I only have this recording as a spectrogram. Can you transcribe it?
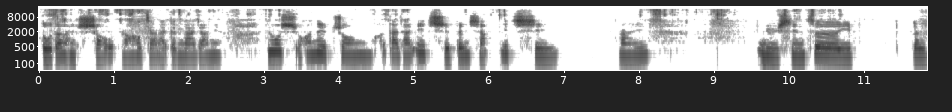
读得很熟，然后再来跟大家念。因为我喜欢那种和大家一起分享、一起来旅行这一本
